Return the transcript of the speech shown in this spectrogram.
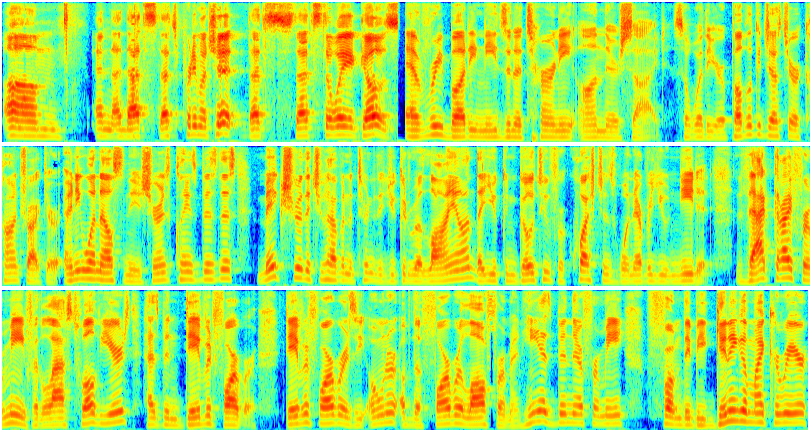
Um, and that's that's pretty much it. That's that's the way it goes. Everybody needs an attorney on their side. So whether you're a public adjuster, a contractor, or anyone else in the insurance claims business, make sure that you have an attorney that you could rely on, that you can go to for questions whenever you need it. That guy for me for the last 12 years has been David Farber. David Farber is the owner of the Farber Law Firm, and he has been there for me from the beginning of my career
